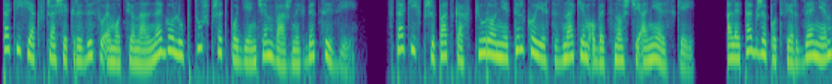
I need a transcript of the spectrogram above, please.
takich jak w czasie kryzysu emocjonalnego lub tuż przed podjęciem ważnych decyzji. W takich przypadkach pióro nie tylko jest znakiem obecności anielskiej, ale także potwierdzeniem,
